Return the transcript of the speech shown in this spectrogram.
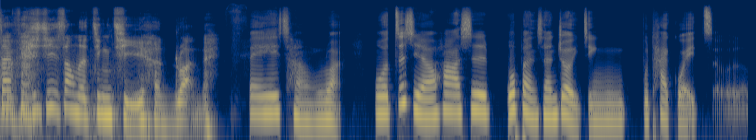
在飞 机上的经期也很乱哎、非常乱。我自己的话是，我本身就已经不太规则了，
